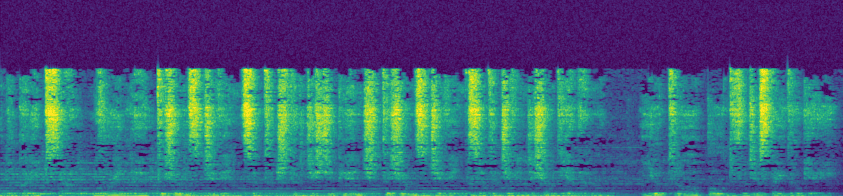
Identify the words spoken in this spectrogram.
apokalipsa, wojnę 1945-1991. Jutro o 22.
